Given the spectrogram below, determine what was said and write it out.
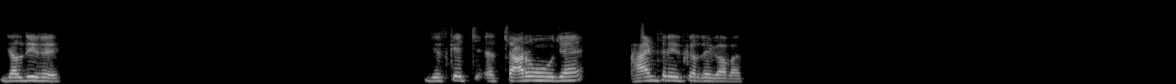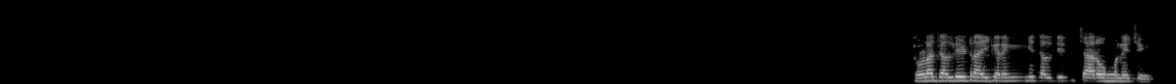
जल्दी से। जिसके चारों हो जाए हैंड रेज कर देगा बस। थोड़ा जल्दी ट्राई करेंगे, जल्दी से चारों होने चाहिए।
